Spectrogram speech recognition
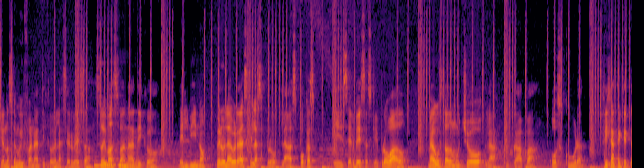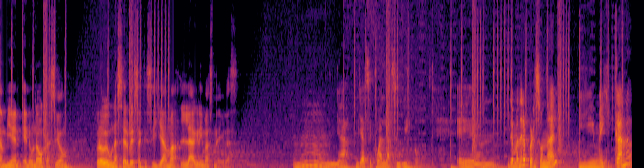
yo no soy muy fanático de la cerveza, soy más mm. fanático del vino, pero la verdad es que las, las pocas eh, cervezas que he probado me ha gustado mucho la cucapa oscura. Fíjate que también en una ocasión probé una cerveza que se llama Lágrimas Negras. Mm, ya, ya sé cuál las ubico. Em, de manera personal y mexicana,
